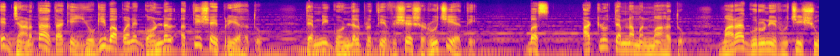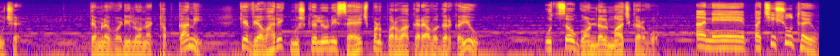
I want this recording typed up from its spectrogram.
એ જાણતા હતા કે યોગી બાપાને ગોંડલ અતિશય પ્રિય હતું. તેમની ગોંડલ પ્રત્યે વિશેષ રુચિ હતી. બસ આટલું તેમના મનમાં હતું. મારા ગુરુની રુચિ શું છે? તેમણે વડીલોના ઠપકાની કે વ્યવહારિક મુશ્કેલીઓની સહેજ પણ પરવા કર્યા વગર કહ્યું ઉત્સવ ગોંડલમાં જ કરવો. અને પછી શું થયું?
